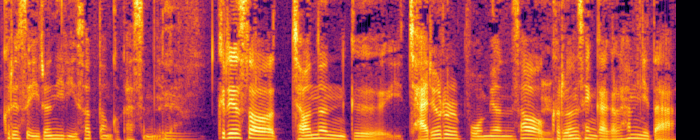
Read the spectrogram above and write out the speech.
그래서 이런 일이 있었던 것 같습니다. 네. 그래서 저는 그 자료를 보면서 네. 그런 생각을 합니다.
